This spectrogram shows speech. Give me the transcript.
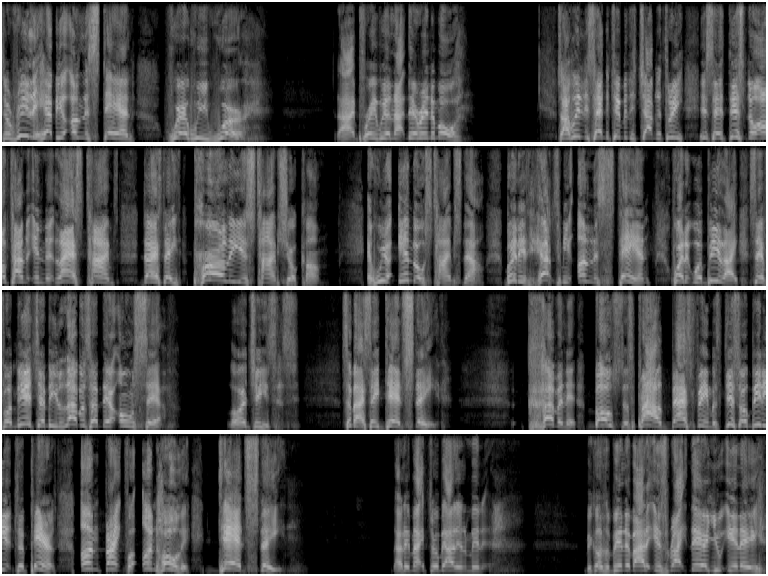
to really help you understand where we were. I pray we're not there anymore. So I went to 2 Timothy chapter 3. It says, This no all time in the last times, last days, pearliest time shall come. And we are in those times now. But it helps me understand what it will be like. Say, for men shall be lovers of their own self. Lord Jesus. Somebody say, dead state. Covenant, boasters, proud, blasphemers, disobedient to parents, unthankful, unholy, dead state. Now they might throw me out in a minute. Because if anybody is right there, you in a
